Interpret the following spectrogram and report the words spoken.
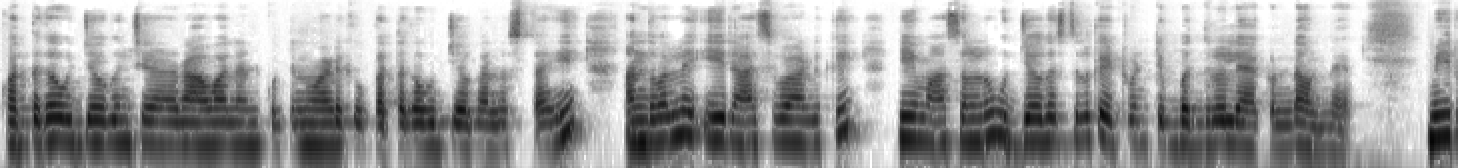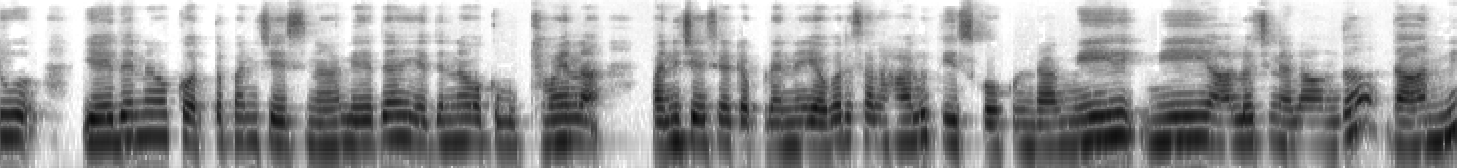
కొత్తగా ఉద్యోగం చే- రావాలనుకుంటున్న వాడికి కొత్తగా ఉద్యోగాలు వస్తాయి. అందువల్ల ఈ రాశి వాళ్ళకి ఈ మాసంలో ఉద్యోగస్తులకు ఎటువంటి ఇబ్బందులు లేకుండా ఉన్నాయి. మీరు ఏదైనా కొత్త పని చేసినా లేదా ఏదైనా ఒక ముఖ్యమైన పని చేసేటప్పుడైనా ఎవరి సలహాలు తీసుకోకుండా మీ మీ ఆలోచన ఎలా ఉందో దాన్ని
